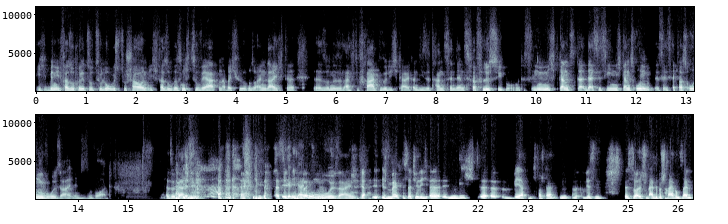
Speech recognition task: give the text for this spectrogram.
ich bin, ich versuche jetzt soziologisch zu schauen, ich versuche es nicht zu werten, aber ich höre so eine leichte, äh, so eine leichte Fragwürdigkeit an diese Transzendenzverflüssigung. Das ist Ihnen nicht ganz, da, da ist es Ihnen nicht ganz un, es ist etwas Unwohlsein in diesem Wort. Also da ist, das ist irgendwie ein Unwohlsein. Ja, ich möchte es natürlich äh, nicht äh, äh, wertend verstanden äh, wissen. Es soll schon eine Beschreibung sein.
